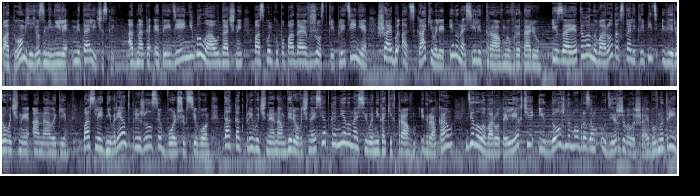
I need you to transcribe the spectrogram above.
Потом ее заменили металлической. Однако эта идея не была удачной, поскольку, попадая в жесткие плетения, шайбы отскакивали и наносили травмы вратарю. Из-за этого на воротах стали крепить веревочные аналоги. Последний вариант прижился больше всего, так как привычная нам веревочная сетка не наносила никаких травм игрокам, делала ворота легче и должным образом удерживала шайбу внутри.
